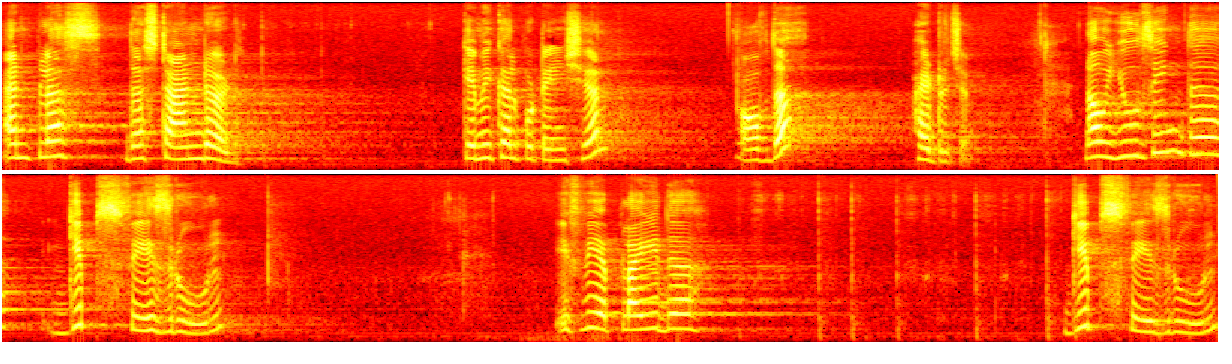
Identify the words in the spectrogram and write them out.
and plus the standard chemical potential of the hydrogen. Now using the Gibbs phase rule if we apply the Gibbs phase rule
